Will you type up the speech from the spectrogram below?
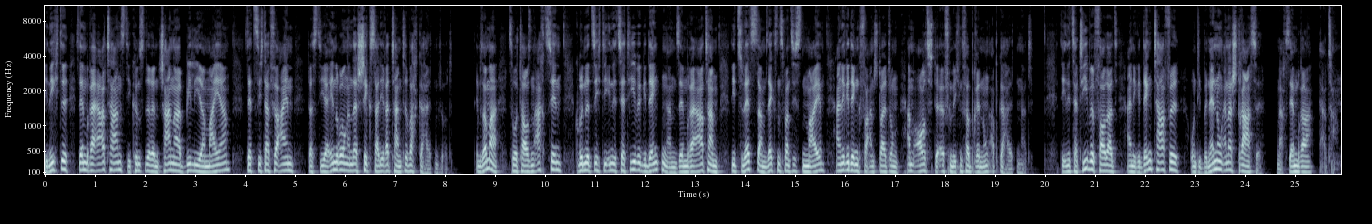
Die Nichte Semra Ertans, die Künstlerin Chana Bilia Meyer, setzt sich dafür ein, dass die Erinnerung an das Schicksal ihrer Tante wachgehalten wird. Im Sommer 2018 gründet sich die Initiative Gedenken an Semra Ertan, die zuletzt am 26. Mai eine Gedenkveranstaltung am Ort der öffentlichen Verbrennung abgehalten hat. Die Initiative fordert eine Gedenktafel und die Benennung einer Straße nach Semra Ertan.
